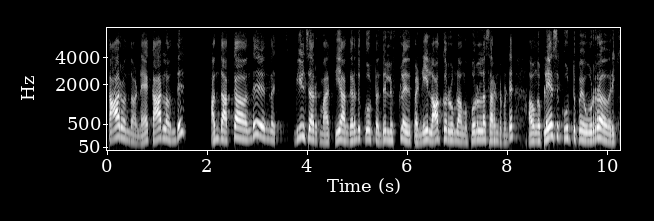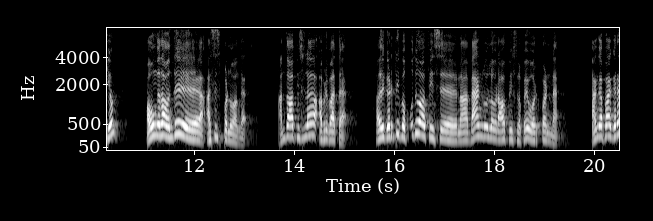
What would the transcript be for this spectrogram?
கார் வந்தோடனே காரில் வந்து அந்த அக்கா வந்து இந்த வீல் சேருக்கு மாற்றி அங்கேருந்து கூப்பிட்டு வந்து லிஃப்ட்டில் இது பண்ணி லாக்கர் ரூமில் அவங்க பொருள்லாம் சரண்டர் பண்ணிட்டு அவங்க பிளேஸுக்கு கூப்பிட்டு போய் விடுற வரைக்கும் அவங்க தான் வந்து அசிஸ்ட் பண்ணுவாங்க. அந்த ஆஃபீஸில் அப்படி பார்த்தேன். அதுக்கடுத்து இப்போ புது ஆஃபீஸ் நான் பெங்களூரில் ஒரு ஆஃபீஸில் போய் ஒர்க் பண்ணேன். அங்கே பார்க்குற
